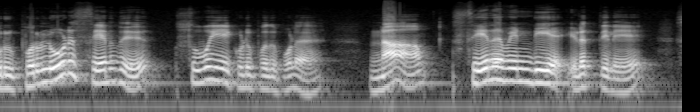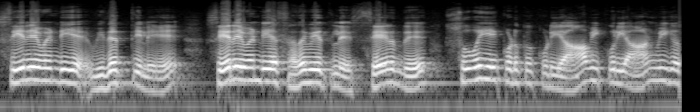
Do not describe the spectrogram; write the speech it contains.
ஒரு பொருளோடு சேர்ந்து சுவையை கொடுப்பது போல நாம் சேர வேண்டிய இடத்திலே சேர வேண்டிய விதத்திலே சேர வேண்டிய சதவீதத்திலே சேர்ந்து சுவையை கொடுக்கக்கூடிய ஆவிக்குரிய ஆன்மீக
